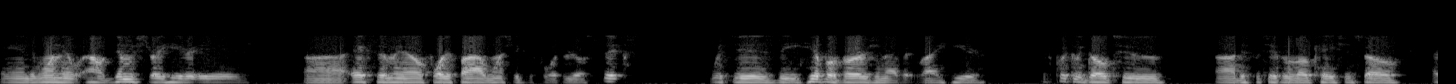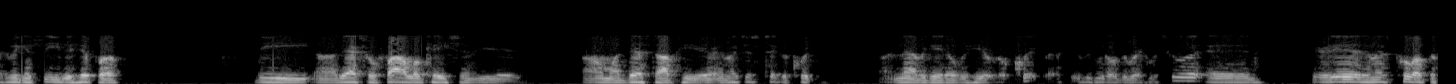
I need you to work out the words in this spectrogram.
And the one that I'll demonstrate here is uh, XML 45164 which is the HIPAA version of it right here. Let's quickly go to uh, this particular location. So as we can see, the HIPAA, the uh, the actual file location is on my desktop here. And let's just take a quick uh, navigate over here real quick. Let's see if we can go directly to it. And here it is. And let's pull up the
